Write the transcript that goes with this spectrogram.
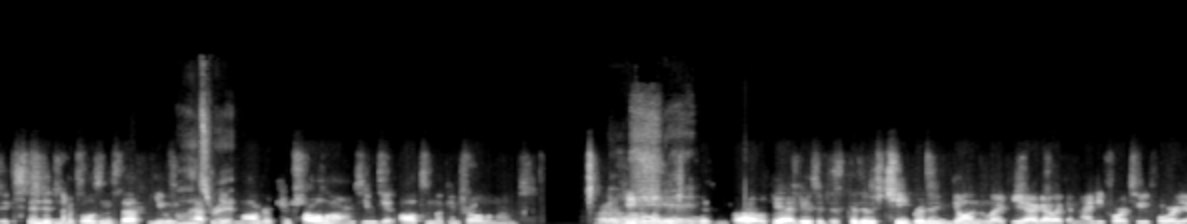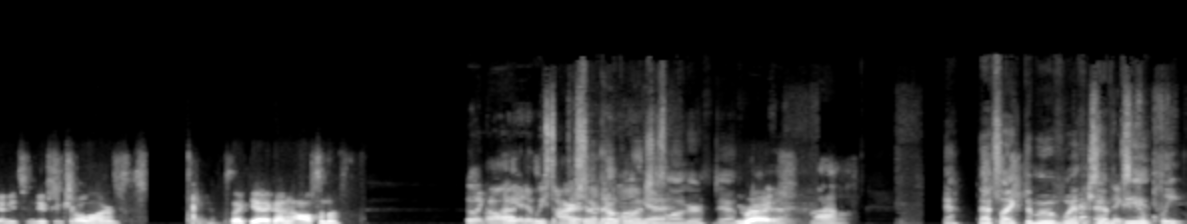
extended knuckles and stuff. You would Oh, have to right. get longer control arms. You would get Altima control arms. Or like Oh, even when shit. it's just broke, yeah, dudes are just because it was cheaper than going like, yeah, I got like a '94 240. I need some new control arms. It's like, yeah, I got an Altima. They're like, Oh, oh yeah, that's we stopped smart. that a couple long. inches Yeah. longer. Yeah, You're right. Yeah. Wow. yeah. That's like the move with That actually makes FD. complete.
